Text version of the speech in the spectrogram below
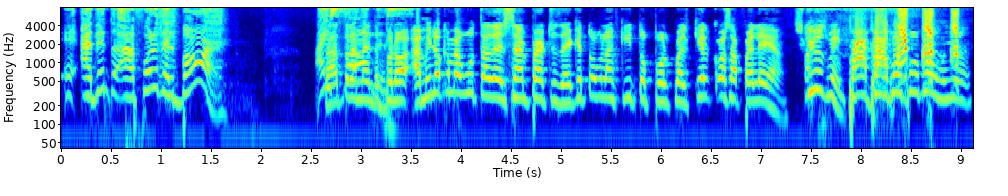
eh, adentro, afuera del bar. Está tremendo. Pero a mí lo que me gusta del St. Patrick's Day es que estos blanquitos por cualquier cosa pelean. Excuse me. Pa, pa, boom, boom, boom.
